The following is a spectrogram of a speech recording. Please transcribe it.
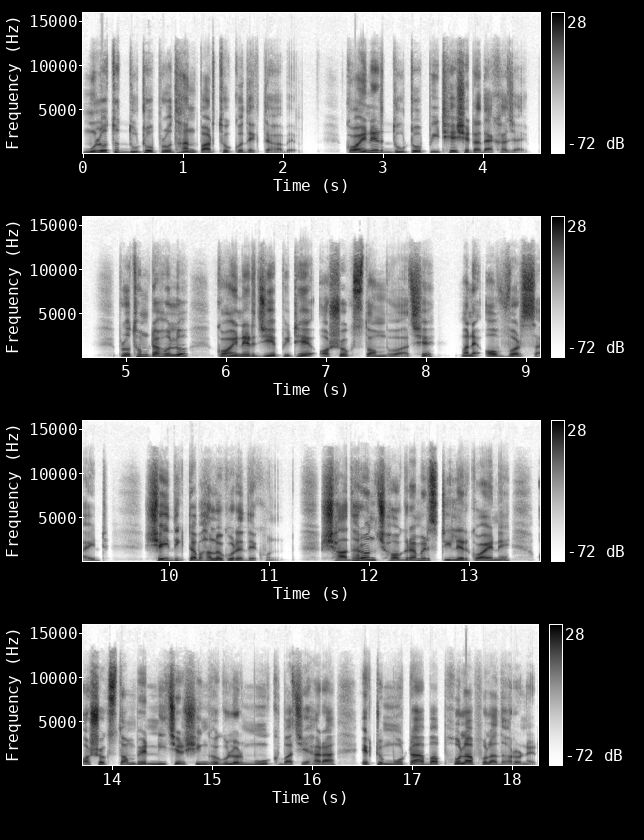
মূলত দুটো প্রধান পার্থক্য দেখতে হবে। কয়েনের দুটো পিঠে সেটা দেখা যায়। প্রথমটা হলো কয়েনের যে পিঠে অশোক স্তম্ভ আছে মানে অবভার সাইড সেই দিকটা ভালো করে দেখুন। সাধারণ ছ গ্রামের স্টিলের কয়েনে অশোক স্তম্ভের নিচের সিংহগুলোর মুখ বা চেহারা একটু মোটা বা ফোলা ফোলা ধরনের।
